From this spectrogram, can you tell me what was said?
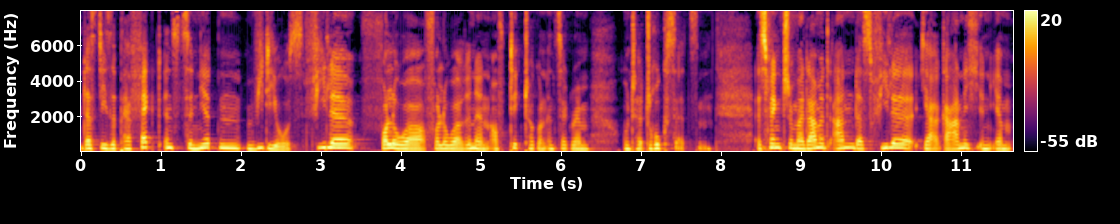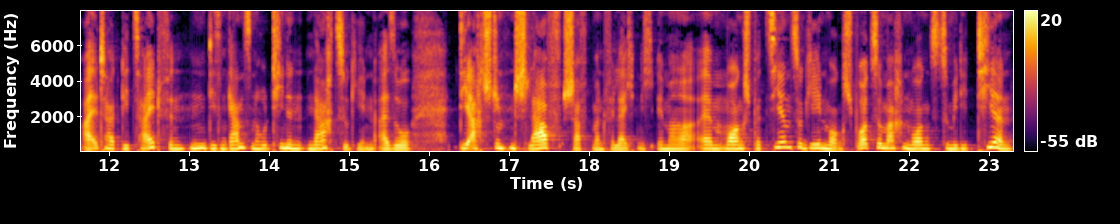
dass diese perfekt inszenierten Videos viele Follower, Followerinnen auf TikTok und Instagram unter Druck setzen. Es fängt schon mal damit an, dass viele ja gar nicht in ihrem Alltag die Zeit finden, diesen ganzen Routinen nachzugehen. Also die acht Stunden Schlaf schafft man vielleicht nicht immer. Ähm, morgens spazieren zu gehen, morgens Sport zu machen, morgens zu meditieren,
